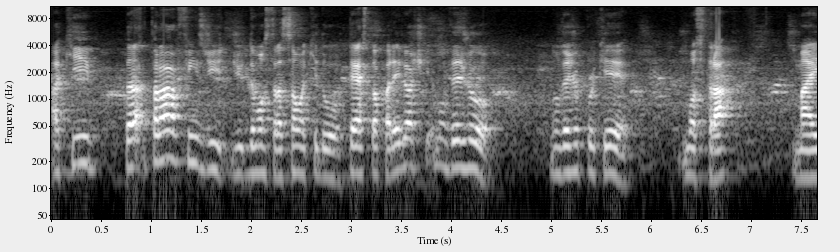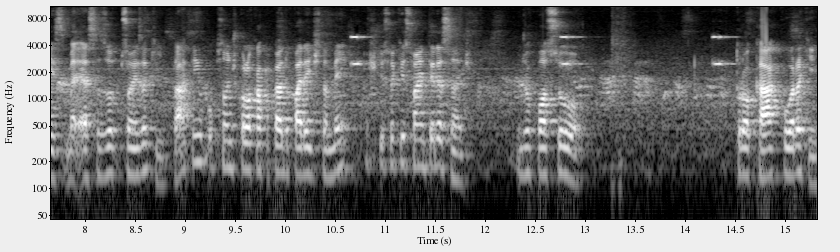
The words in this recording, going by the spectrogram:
Aqui para fins de, de, demonstração aqui do teste do aparelho, eu acho que não vejo não vejo por que mostrar mais essas opções aqui, tá? Tem a opção de colocar papel de parede também. Acho que isso aqui só é interessante onde eu posso trocar a cor aqui.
